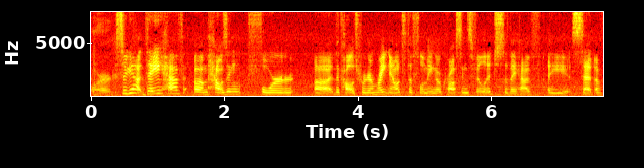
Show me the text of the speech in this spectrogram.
or So yeah, they have um, housing for uh, the college program. Right now, it's the Flamingo Crossings Village. So they have a set of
